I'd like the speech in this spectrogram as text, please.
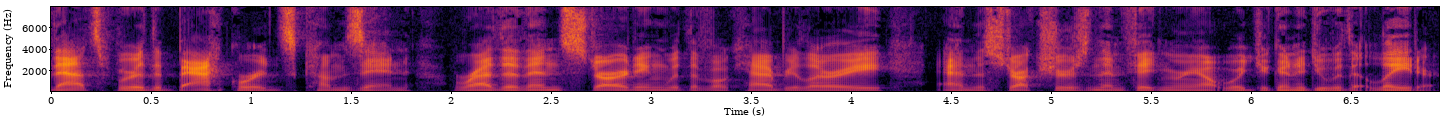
that's where the backwards comes in rather than starting with the vocabulary and the structures and then figuring out what you're going to do with it later.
